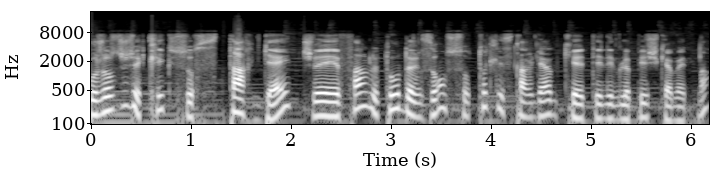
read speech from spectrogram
Aujourd'hui, je clique sur Stargate. Je vais faire le tour d'horizon sur toutes les Stargates qui ont été développées jusqu'à maintenant.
